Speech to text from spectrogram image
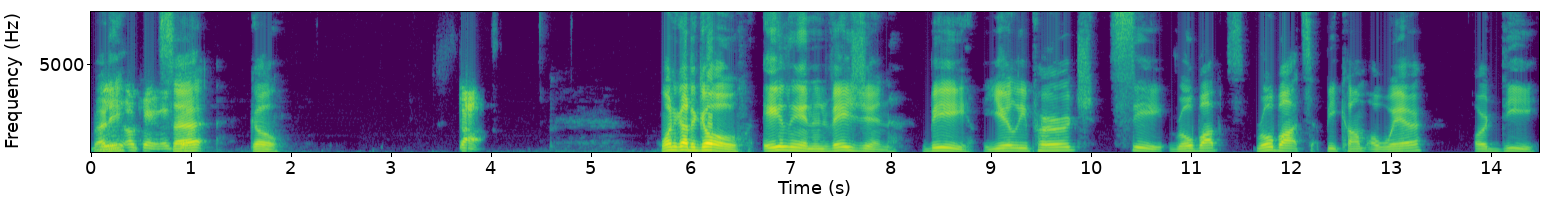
ready? Me? Okay, let's Set, go. go. Stop. One gotta go. Alien invasion. B. Yearly purge. C. Robots robots become aware. Or D.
